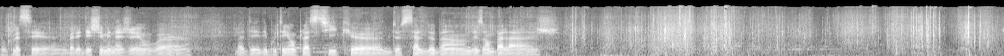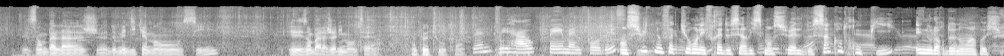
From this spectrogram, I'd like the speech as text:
Donc là, c'est euh, bah, les déchets ménagers. On voit euh, bah, des, des, bouteilles en plastique euh, de salle de bain, des emballages. Des emballages de médicaments aussi. Et des emballages alimentaires. Un peu tout. Quoi. Ensuite, nous facturons les frais de service mensuels de 50 roupies et nous leur donnons un reçu.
